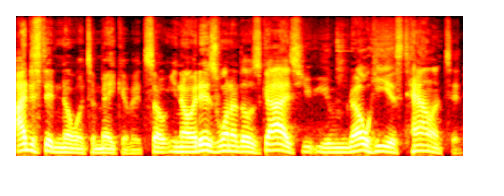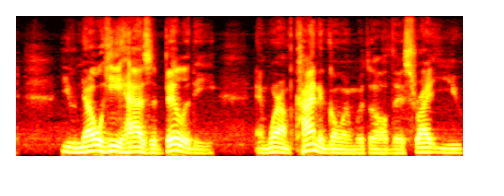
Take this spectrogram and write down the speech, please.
I just didn't know what to make of it. So, you know, it is one of those guys, you, you know, he is talented. You know, he has ability. And where I'm kind of going with all this, right? You,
